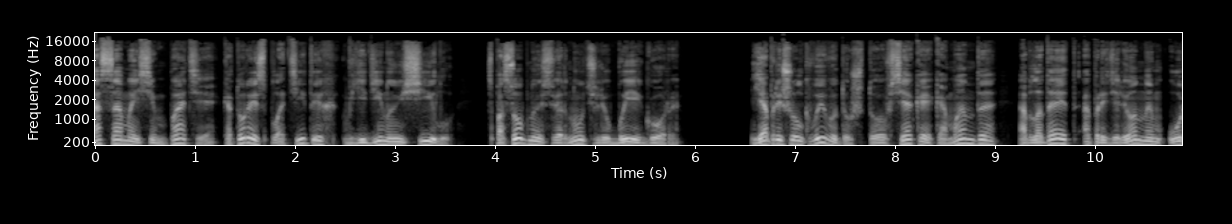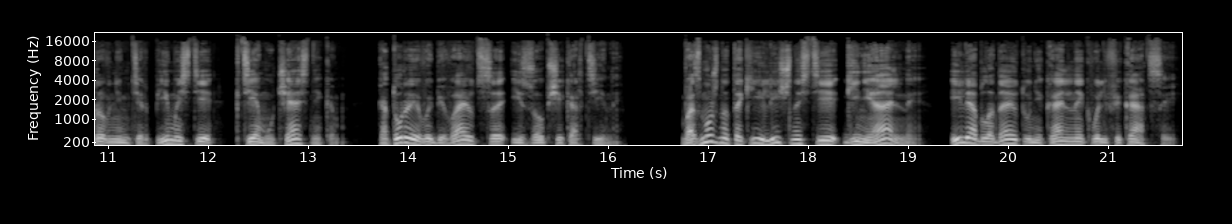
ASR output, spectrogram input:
Та самая симпатия, которая сплотит их в единую силу, способную свернуть любые горы. Я пришел к выводу, что всякая команда обладает определенным уровнем терпимости к тем участникам, которые выбиваются из общей картины. Возможно, такие личности гениальны или обладают уникальной квалификацией,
